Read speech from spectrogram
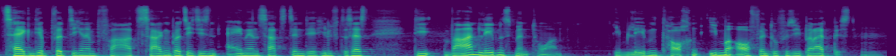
zeigen dir plötzlich einen Pfad, sagen plötzlich diesen einen Satz, den dir hilft. Das heißt, die wahren Lebensmentoren im Leben tauchen immer auf, wenn du für sie bereit bist. Mhm.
